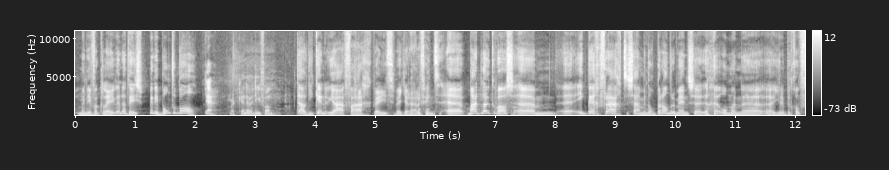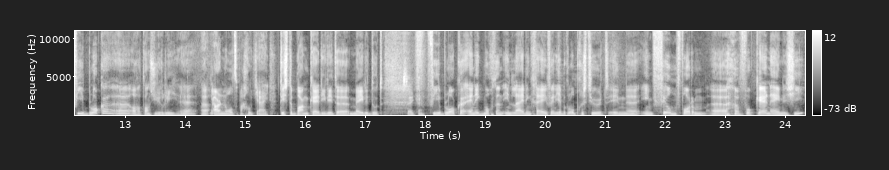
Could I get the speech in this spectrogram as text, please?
Meneer Van Kleef. En dat is meneer Bontebal. Ja, waar kennen we die van? Nou, die kennen ja, vaag. Ik weet niet, een beetje een rare vent. Uh, maar het leuke was, um, uh, ik ben gevraagd samen met nog een paar andere mensen om een. Uh, jullie hebben gewoon vier blokken, of althans jullie, hè? Ja. Arnold. Maar goed, jij. Het is de bank hè, die dit mede doet. Zeker. Vier blokken en ik mocht een inleiding geven. En die heb ik al opgestuurd in, in filmvorm voor kernenergie.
